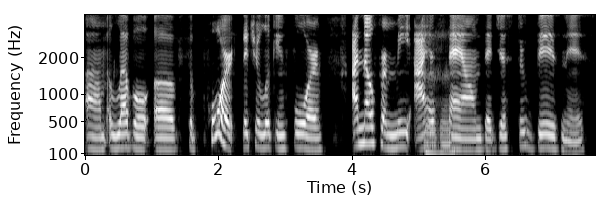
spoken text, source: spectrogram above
um, a level of support that you're looking for. I know for me, I have mm-hmm. found that just through business,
